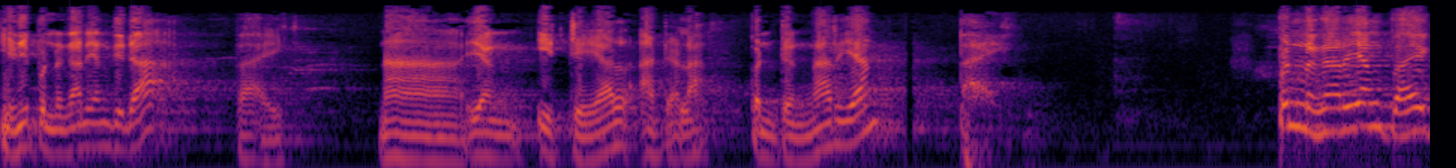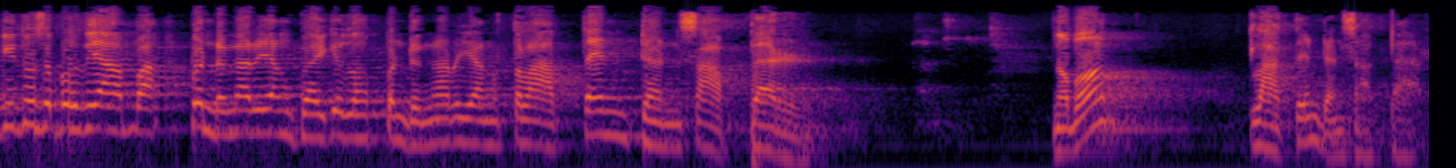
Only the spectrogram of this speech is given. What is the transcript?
Ini pendengar yang tidak baik. Nah, yang ideal adalah pendengar yang baik. Pendengar yang baik itu seperti apa? Pendengar yang baik itu adalah pendengar yang telaten dan sabar. Napa? Telaten dan sabar.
